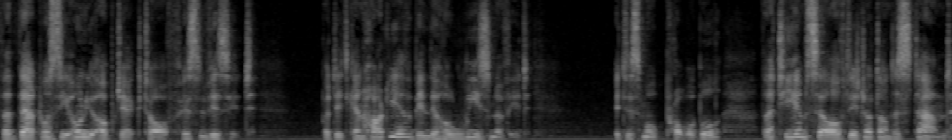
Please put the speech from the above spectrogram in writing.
that that was the only object of his visit, but it can hardly have been the whole reason of it. It is more probable that he himself did not understand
